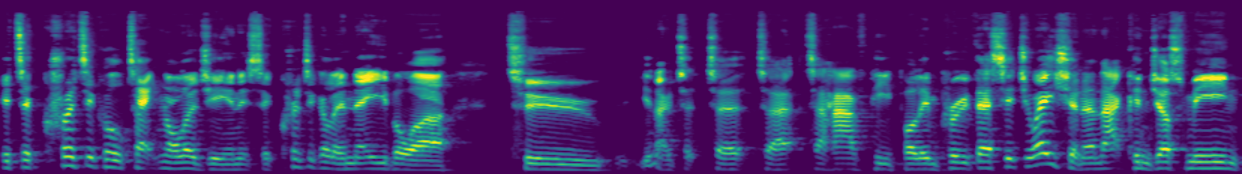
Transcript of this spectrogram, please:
it's a critical technology and it's a critical enabler to you know to, to to to have people improve their situation. And that can just mean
